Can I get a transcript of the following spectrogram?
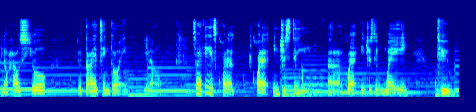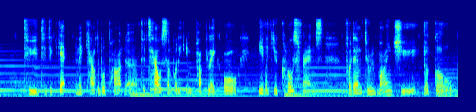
you know, how's your your dieting going? You know, so I think it's quite a quite an interesting, uh, quite an interesting way to to, to, to get an accountable partner to tell somebody in public or even to your close friends for them to remind you your goal.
